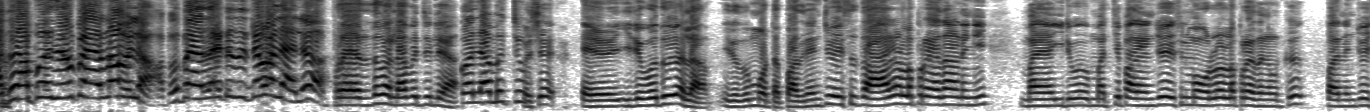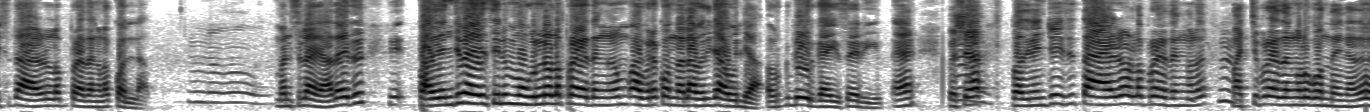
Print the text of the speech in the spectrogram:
അത് അപ്പൊ ഞാൻ പ്രേതാവല്ലോ അപ്പൊ പ്രേതമായിട്ട് നിന്നെ കൊല്ലാലോ? പ്രേതത്തെ കൊല്ലാൻ പറ്റില്ല. കൊല്ലാൻ പറ്റും. പക്ഷെ ഇരുപത് അല്ല ഇരുപത് മുട്ട. പതിനഞ്ച് വയസ്സ് താഴെയുള്ള പ്രേതാണെങ്കിൽ ഇരുപത് മറ്റ് പതിനഞ്ച് വയസ്സിന് മുകളിലുള്ള പ്രേതങ്ങൾക്ക് പതിനഞ്ച് വയസ്സ് താഴെയുള്ള പ്രേതങ്ങളെ കൊല്ലാം. മനസ്സിലായ. അതായത് പതിനഞ്ച് വയസ്സിന് മുകളിലുള്ള പ്രേതങ്ങളും അവരെ കൊന്നാൽ അവർ ചാവില്ല. അവർക്ക് ദീർഘായുസായിരിക്കും ഏഹ് പക്ഷെ പതിനഞ്ച് വയസ്സ് താഴെയുള്ള പ്രേതങ്ങൾ മറ്റു പ്രേതങ്ങൾ കൊന്നു കഴിഞ്ഞാൽ അത്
